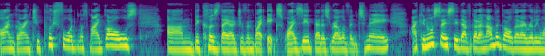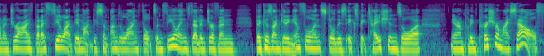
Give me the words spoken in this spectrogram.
I'm going to push forward with my goals um, because they are driven by XYZ that is relevant to me. I can also see that I've got another goal that I really want to drive, but I feel like there might be some underlying thoughts and feelings that are driven because I'm getting influenced or there's expectations or you know, I'm putting pressure on myself.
